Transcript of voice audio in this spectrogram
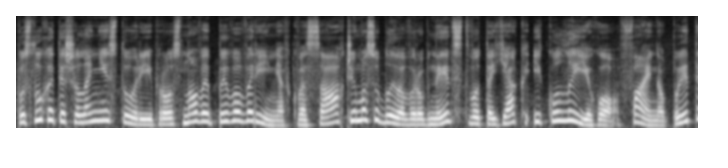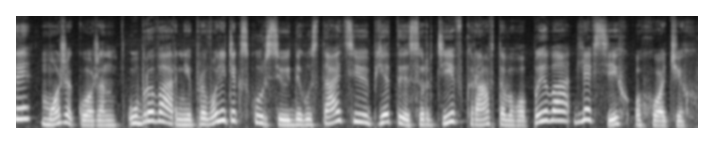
Послухайте шалені історії про основи пивоваріння в квасах, чим особливе виробництво та як і коли його файно пити може кожен. У броварні проводять екскурсію і дегустацію п'яти сортів крафтового пива для всіх охочих.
